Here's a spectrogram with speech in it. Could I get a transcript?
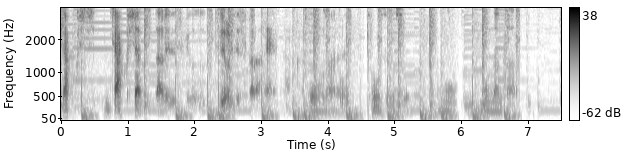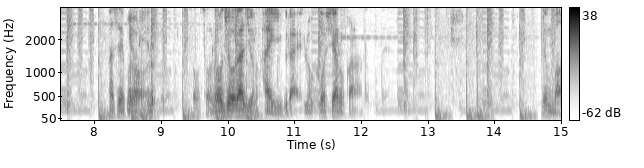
弱し弱者って言ったらあれですけど、強いですからね。なんかそうそうそうそう。もうもうなんかマジでこのそうそう路上ラジオの会議ぐらい録音してやろうかなと思って。でもまあ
